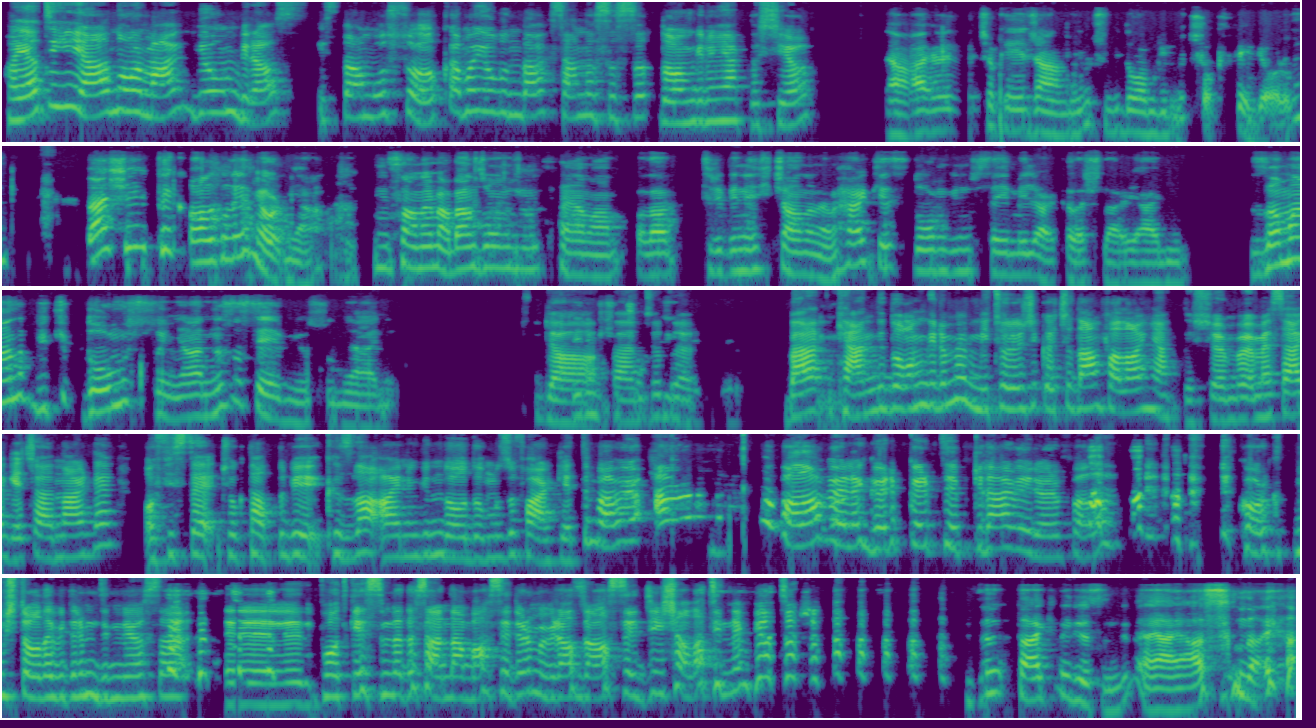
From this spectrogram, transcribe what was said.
Hayat iyi ya normal. Yoğun biraz. İstanbul soğuk ama yolunda. Sen nasılsın? Doğum günün yaklaşıyor. Ya, evet çok heyecanlıyım çünkü doğum günümü çok seviyorum. Ben şeyi pek algılayamıyorum ya. İnsanların ben doğum günümü sevmem falan tribini hiç anlamıyorum. Herkes doğum günü sevmeli arkadaşlar yani. Zamanı büküp doğmuşsun ya. Nasıl sevmiyorsun yani? Benim Ya için çok bence de. kıymetli. Ben kendi doğum günüme mitolojik açıdan falan yaklaşıyorum. Böyle mesela geçenlerde ofiste çok tatlı bir kızla aynı gün doğduğumuzu fark ettim. Ben böyle "Aa!" falan böyle garip garip tepkiler veriyorum falan. Korkutmuş da olabilirim dinliyorsa. Ee, podcast'imde de senden bahsediyorum ama biraz rahatsız edici inşallah dinlemiyordur. Kızı takip ediyorsun değil mi? Yani aslında Ama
